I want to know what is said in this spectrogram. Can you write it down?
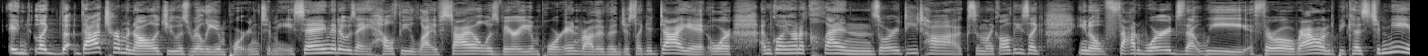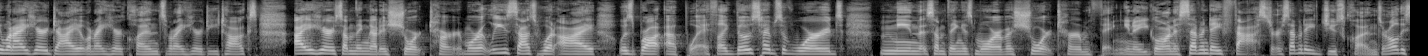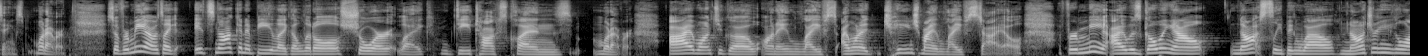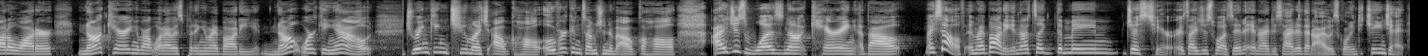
and like th- that terminology was really important to me. Saying that it was a healthy lifestyle was very important rather than just like a diet or I'm going on a cleanse or a detox and like all these like, you know, fad words that we throw around because to me when I hear diet, when I hear cleanse, when I hear detox, I hear something that is short term or at least that's what I was brought up with. Like those types of words mean that something is more of a short term thing. You know, you go on a 7-day fast or a 7-day juice cleanse or all these things, whatever. So for me I was like like it's not going to be like a little short like detox cleanse whatever i want to go on a life i want to change my lifestyle for me i was going out not sleeping well, not drinking a lot of water, not caring about what I was putting in my body, not working out, drinking too much alcohol, overconsumption of alcohol. I just was not caring about myself and my body. And that's like the main gist here is I just wasn't and I decided that I was going to change it.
